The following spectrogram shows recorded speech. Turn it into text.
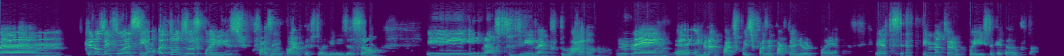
hum, que nos influenciam a todos os países que fazem parte desta organização e, e não se vive em Portugal, nem eh, em grande parte dos países que fazem parte da União Europeia, esse sentimento europeísta que é tão importante.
